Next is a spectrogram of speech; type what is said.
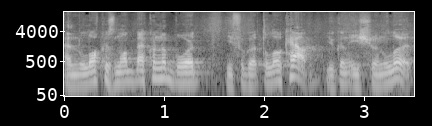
and the lock is not back on the board, you forgot to lock out. You can issue an alert.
